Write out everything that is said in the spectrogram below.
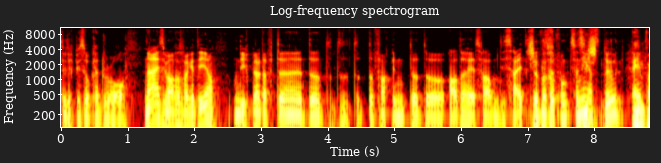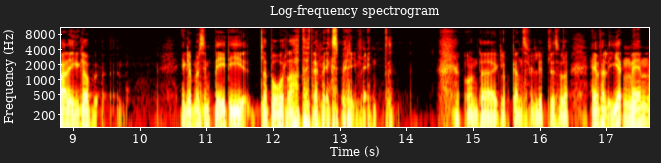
ich bin so kein Draw. Nein, sie machen es wegen dir. Und ich bin halt auf der, der, der, der, fucking der, der ADHS haben die Sidekick. So funktioniert es dude. Im Fall, ich glaube, ich glaub, wir sind beide die Laborraten in diesem Experiment. Und äh, ich glaube, ganz viele Leute lesen. würden- Hey, Fall, irgendwann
